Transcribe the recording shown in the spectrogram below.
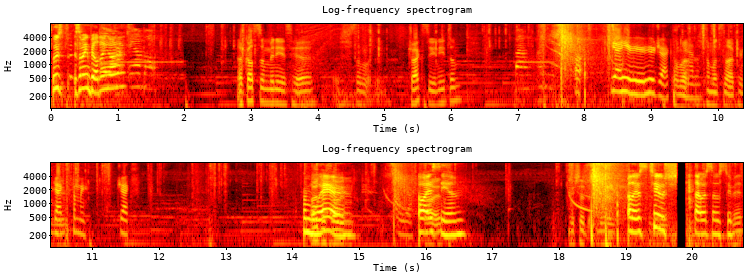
Who's something building on AR us? ammo. I've got some minis here. Some Drax, do you need them? Bad. I need- Yeah, here, here, here, Jax. Can I Someone, have him? someone sniping me. Jax, come here. Jax. From Oh, where? phone. There you go. Oh, I see him. We should move. Oh, there's two. Okay. Sh that was so stupid.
